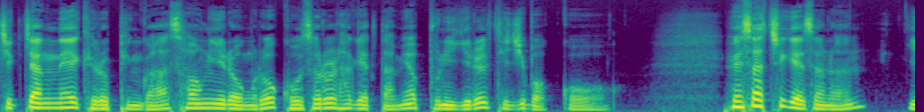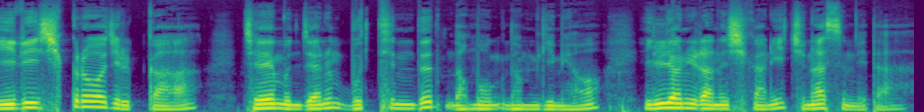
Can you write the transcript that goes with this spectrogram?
직장 내 괴롭힘과 성희롱으로 고소를 하겠다며 분위기를 뒤집었고 회사 측에서는 일이 시끄러워질까 제 문제는 묻힌 듯 넘기며 1년이라는 시간이 지났습니다.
